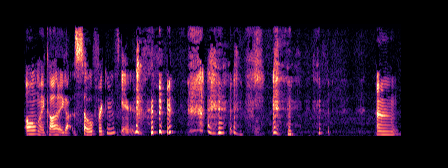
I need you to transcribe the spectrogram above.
Oh my god, I got so freaking scared. um,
